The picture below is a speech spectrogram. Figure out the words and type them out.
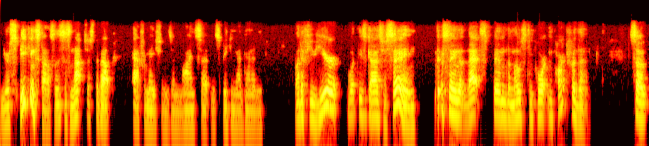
your speaking style. So, this is not just about affirmations and mindset and speaking identity. But if you hear what these guys are saying, they're saying that that's been the most important part for them. So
